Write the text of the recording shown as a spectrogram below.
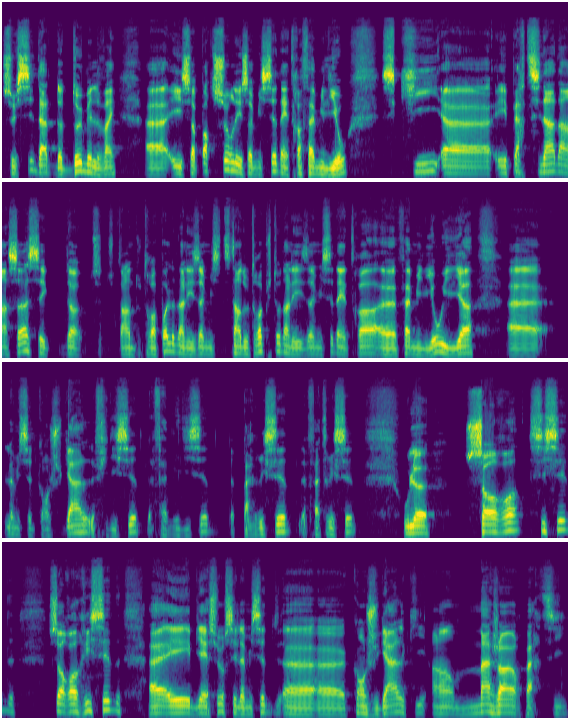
Ceux-ci datent de 2020 et ils se portent sur les homicides intrafamiliaux. Ce qui est pertinent dans ça, c'est tu t'en douteras pas là, dans les homicides, tu t'en douteras plutôt dans les homicides intrafamiliaux. Il y a euh, l'homicide conjugal, le filicide, le familicide, le parricide, le fatricide, ou le sororicide, sororicide, euh, et bien sûr, c'est l'homicide euh, conjugal qui, en majeure partie,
